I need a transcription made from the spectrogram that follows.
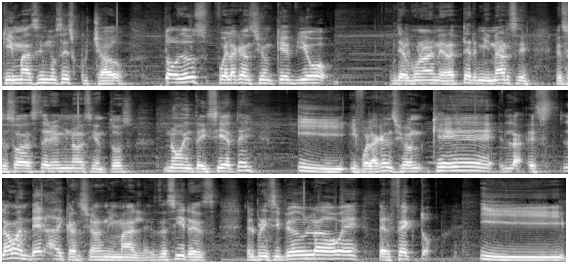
que más hemos escuchado todos. Fue la canción que vio de alguna manera terminarse ese Soda Stereo en 1997. Y, fue la canción que la, es la bandera de canción animal. Es decir, es el principio de un lado B perfecto y,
